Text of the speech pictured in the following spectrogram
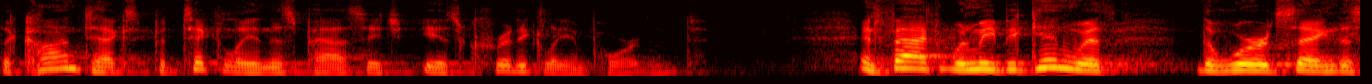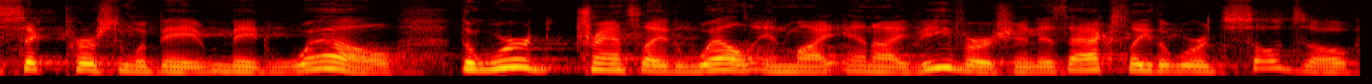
the context, particularly in this passage, is critically important. In fact, when we begin with the word saying the sick person would be made well, the word translated well in my NIV version is actually the word sozo,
